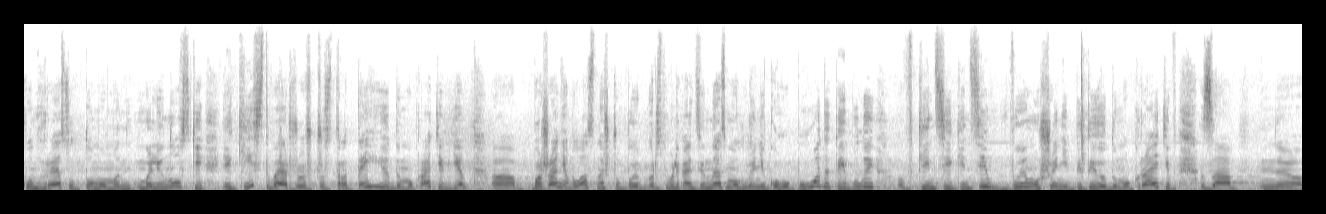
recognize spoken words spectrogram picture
конгресу Томом Маліновський, який стверджує, що стратегією демократів є е, бажання, власне, щоб республіканці не змогли нікого погодити і були в кінці кінців вимушені піти до демократів за е,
